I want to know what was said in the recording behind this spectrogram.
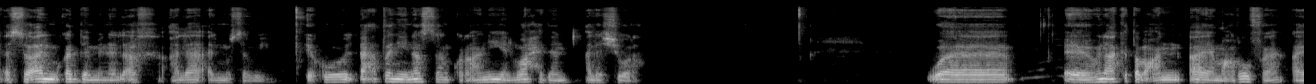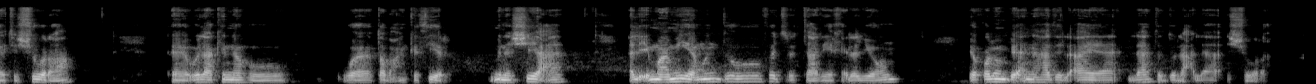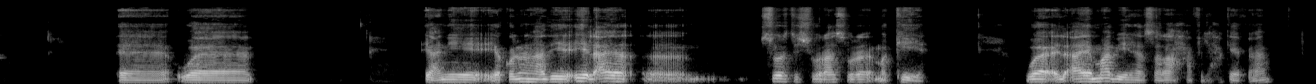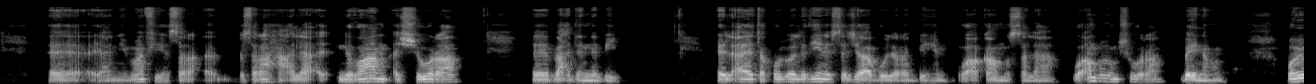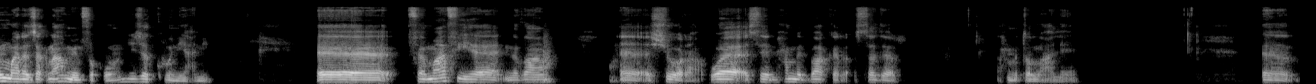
السؤال المقدم من الأخ علاء المسوي يقول أعطني نصا قرآنيا واحدا على الشورى. وهناك طبعا آية معروفة آية الشورى ولكنه وطبعا كثير من الشيعة الإمامية منذ فجر التاريخ إلى اليوم يقولون بأن هذه الآية لا تدل على الشورى. و يعني يقولون هذه هي الآية آه، سورة الشورى سورة مكية. والآية ما بها صراحة في الحقيقة آه، يعني ما فيها بصراحة على نظام الشورى آه، بعد النبي. الآية تقول والذين استجابوا لربهم وأقاموا الصلاة وأمرهم شورى بينهم ومما رزقناهم ينفقون يزكون يعني. فما فيها نظام الشورى. والسيد محمد باكر الصدر رحمة الله عليه. آه،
